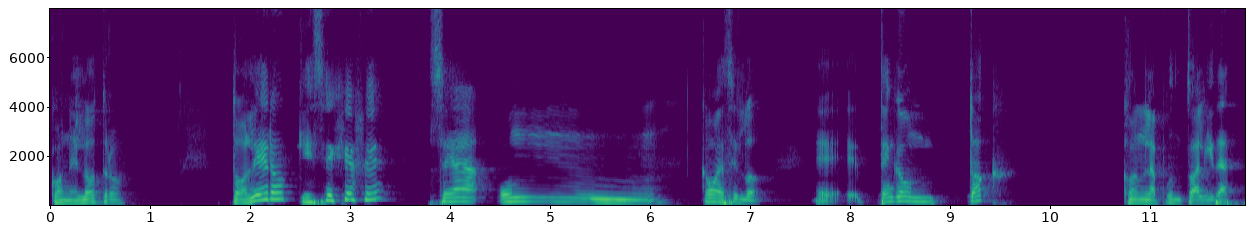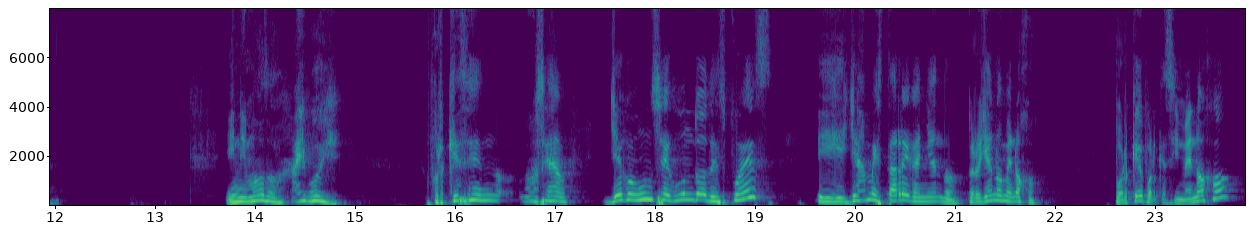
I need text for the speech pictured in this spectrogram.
Con el otro. Tolero que ese jefe sea un, ¿cómo decirlo? Eh, eh, tenga un toque con la puntualidad. Y ni modo, ahí voy. ¿Por qué se, o sea, llego un segundo después y ya me está regañando, pero ya no me enojo? ¿Por qué? Porque si me enojo,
